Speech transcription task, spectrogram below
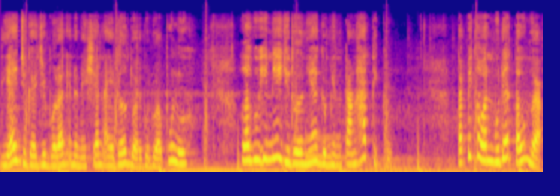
Dia juga jebolan Indonesian Idol 2020. Lagu ini judulnya Gemintang Hatiku. Tapi kawan muda tahu nggak?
